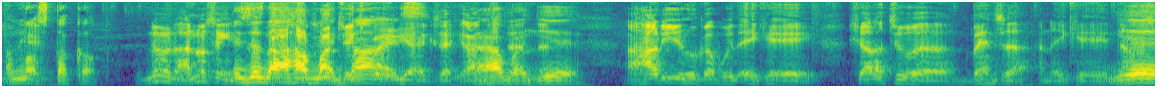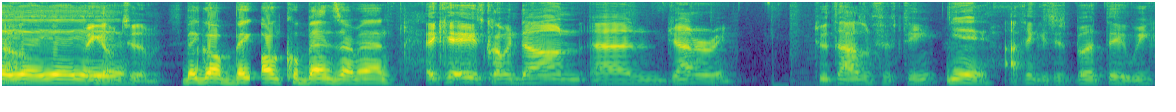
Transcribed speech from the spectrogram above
I'm not stuck up. No, no, I'm not saying It's just that I have my guys. Yeah, exactly. I, I have my- understand that. yeah. How do you hook up with AKA? Shout out to uh, Benza and AKA. Down Yeah, south. yeah, yeah, yeah. Big yeah. up to him. Big up, big Uncle Benzer, man. AKA is coming down in January 2015. Yeah. I think it's his birthday week,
